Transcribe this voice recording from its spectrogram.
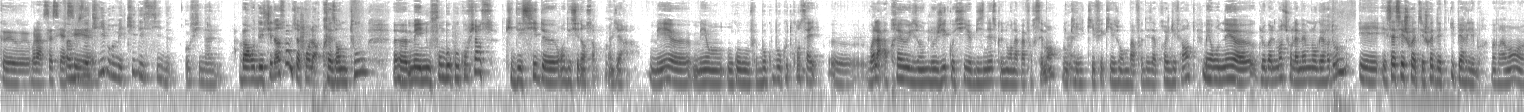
que voilà, ça c'est assez. Vous êtes libre, mais qui décide au final? Bah, on décide ensemble, c'est-à-dire qu'on leur présente tout, euh, mais ils nous font beaucoup confiance. Qui décident, euh, on décide ensemble, on dira mais, euh, mais on, fait beaucoup, beaucoup de conseils. Euh, voilà, après, eux, ils ont une logique aussi euh, business que nous, on n'a pas forcément, donc qui, fait qu'ils ont parfois des approches différentes. Mais on est globalement sur la même longueur d'onde, et, ça, c'est chouette. C'est chouette d'être hyper libre. Vraiment,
